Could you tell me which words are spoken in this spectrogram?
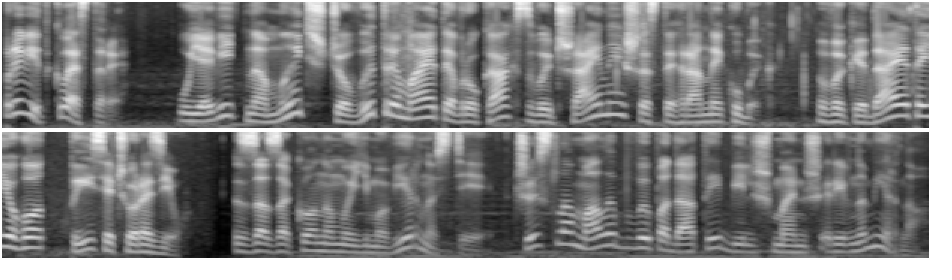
Привіт, квестери! Уявіть на мить, що ви тримаєте в руках звичайний шестигранний кубик. Ви кидаєте його тисячу разів. За законами ймовірності, числа мали б випадати більш-менш рівномірно.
